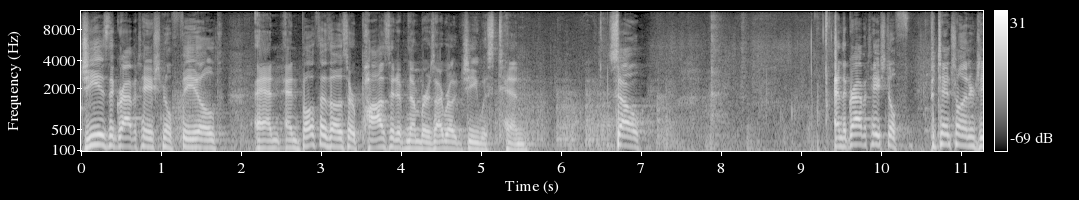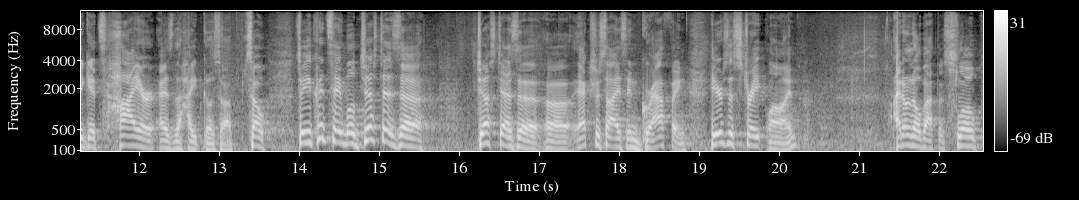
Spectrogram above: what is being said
g is the gravitational field, and, and both of those are positive numbers. I wrote g was 10. So, and the gravitational potential energy gets higher as the height goes up. So, so you could say, well, just as a just as a uh, exercise in graphing, here's a straight line. I don't know about the slope.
